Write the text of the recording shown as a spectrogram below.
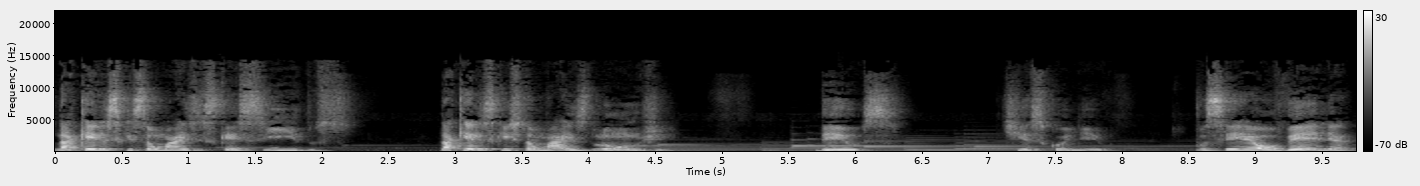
daqueles que são mais esquecidos, daqueles que estão mais longe. Deus te escolheu. Você é ovelha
